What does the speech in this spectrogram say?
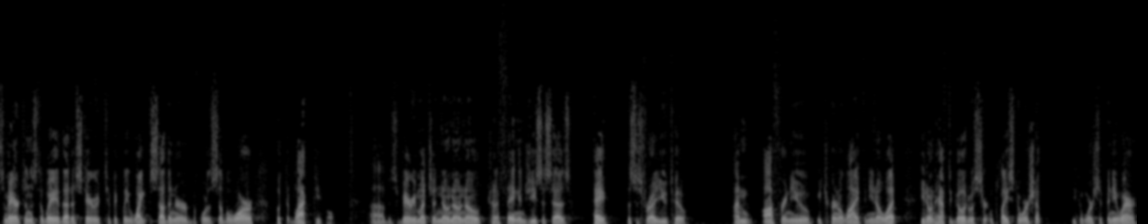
Samaritans the way that a stereotypically white Southerner before the Civil War looked at black people. Uh, it was very much a no, no, no kind of thing. And Jesus says, hey, this is for you too. I'm offering you eternal life. And you know what? You don't have to go to a certain place to worship. You can worship anywhere,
